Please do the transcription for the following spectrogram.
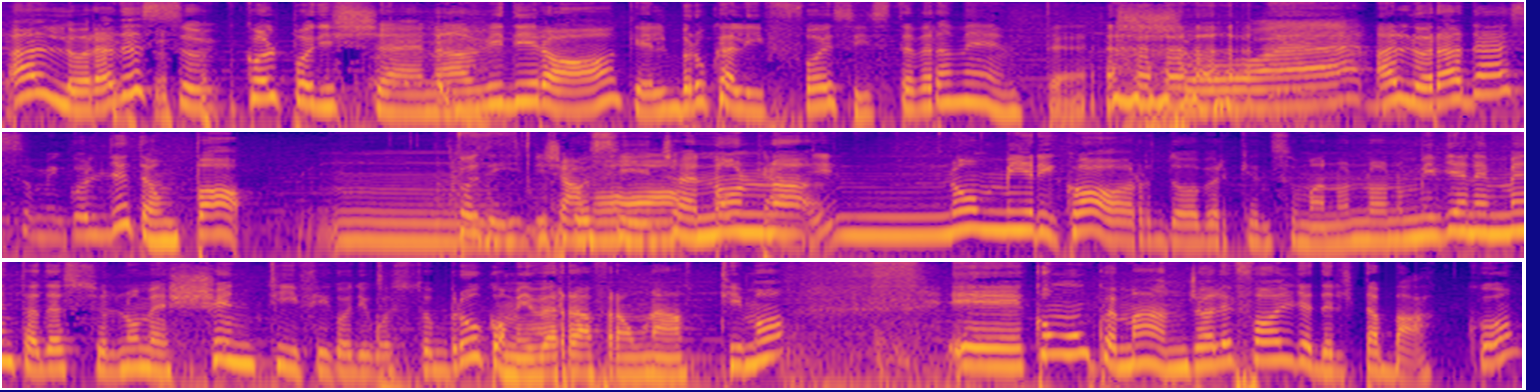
Allora, adesso colpo di scena, vi dirò che il brucaliffo esiste veramente. Cioè? allora, adesso mi cogliete un po'. mm, Così, diciamo, Così, cioè non, ok. mm, non mi ricordo perché insomma non, non- non mi viene in mente adesso il nome scientifico di questo bruco, mi verrà fra un attimo. E comunque mangia le foglie del tabacco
